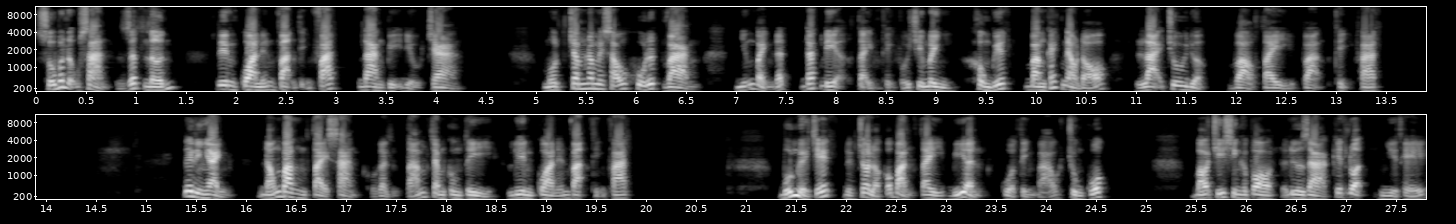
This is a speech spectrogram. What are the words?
số bất động sản rất lớn liên quan đến Vạn Thịnh Phát đang bị điều tra. 156 khu đất vàng, những mảnh đất đắc địa tại thành phố Hồ Chí Minh không biết bằng cách nào đó lại chui được vào tay Vạn Thịnh Phát. Đây là hình ảnh đóng băng tài sản của gần 800 công ty liên quan đến Vạn Thịnh Phát. Bốn người chết được cho là có bàn tay bí ẩn của tình báo Trung Quốc. Báo chí Singapore đã đưa ra kết luận như thế.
